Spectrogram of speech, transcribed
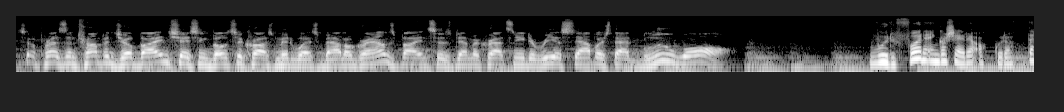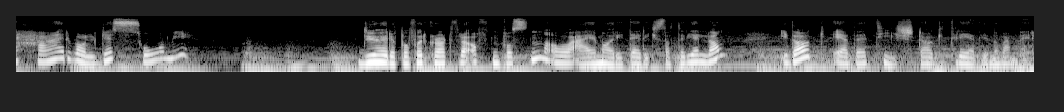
So President Trump and Joe Biden chasing votes across Midwest battlegrounds. Biden says Democrats need to reestablish that blue wall. Hvorfor engasjerer akkurat det her valget så mye? Du hører på Forklart fra Aftenposten, og jeg Marit Eriksdatter Gjelland. I dag er det tirsdag 3. november.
